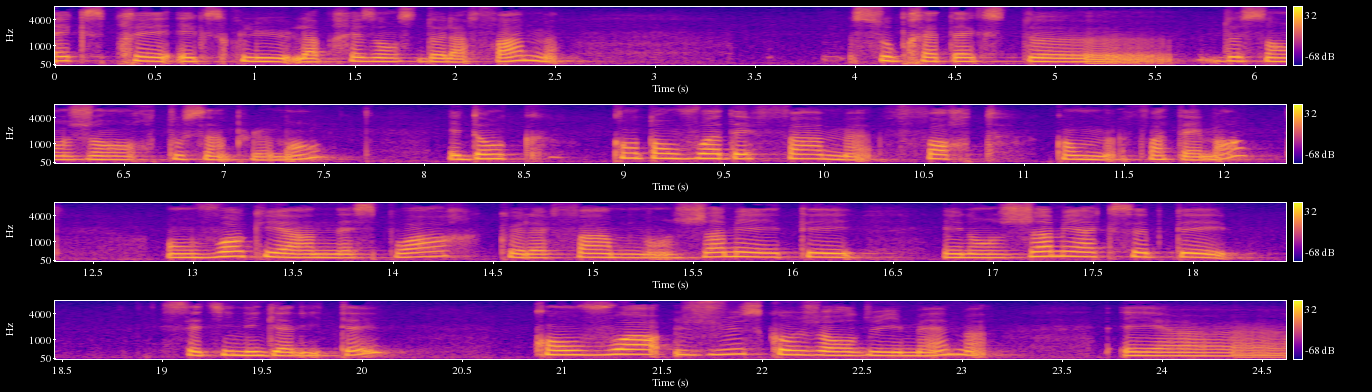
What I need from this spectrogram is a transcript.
exprès exclu la présence de la femme sous prétexte de, son genre tout simplement. Et donc, quand on voit des femmes fortes comme Fatima, on voit qu'il y a un espoir, que les femmes n'ont jamais été et n'ont jamais accepté cette inégalité, qu'on voit jusqu'aujourd'hui même. Et euh,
